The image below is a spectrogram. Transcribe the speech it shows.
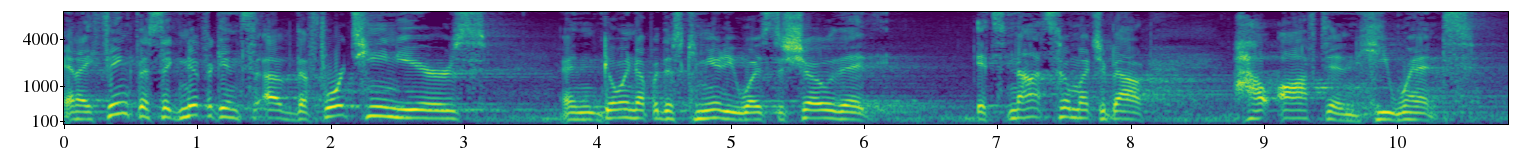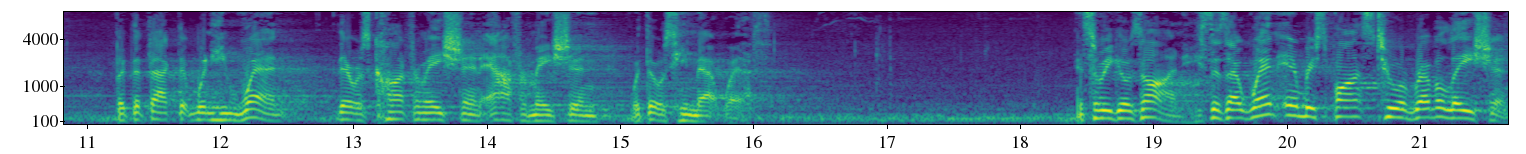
And I think the significance of the 14 years and going up with this community was to show that it's not so much about how often he went, but the fact that when he went, there was confirmation and affirmation with those he met with. And so he goes on. He says, I went in response to a revelation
